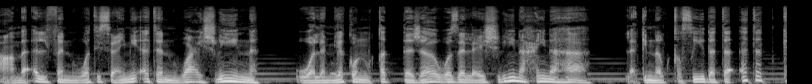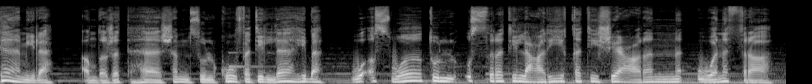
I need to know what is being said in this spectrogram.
عام 1920 ولم يكن قد تجاوز العشرين حينها لكن القصيدة أتت كاملة أنضجتها شمس الكوفة اللاهبة وأصوات الأسرة العريقة شعرا ونثرا.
